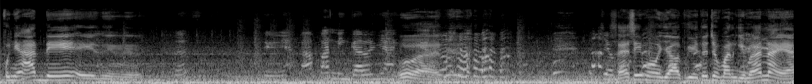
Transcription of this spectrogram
punya adik gitu. terus jadinya kapan ninggalnya gitu saya sih mau jawab gitu cuman gimana ya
